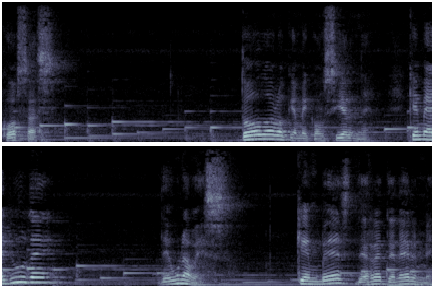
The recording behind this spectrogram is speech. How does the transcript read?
cosas, todo lo que me concierne, que me ayude de una vez, que en vez de retenerme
